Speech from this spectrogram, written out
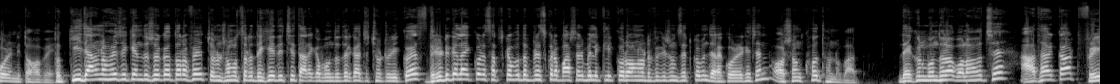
করে নিতে হবে। তো কি জানানো হয়েছে কেন্দ্র সরকার তরফে? চলুন সমস্তটা দেখিয়ে দিচ্ছি। তার আগে বন্ধুদের কাছে ছোট রিকোয়েস্ট ভিডিওটিকে লাইক করে সাবস্ক্রাইব করতে প্রেস করে পাশের বেলে ক্লিক করে নোটিফিকেশন সেট করবেন, যারা করে রেখেছেন, অসংখ্য ধন্যবাদ। দেখুন বন্ধুরা, বলা হচ্ছে, Aadhaar card free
